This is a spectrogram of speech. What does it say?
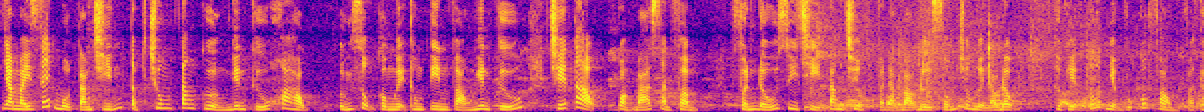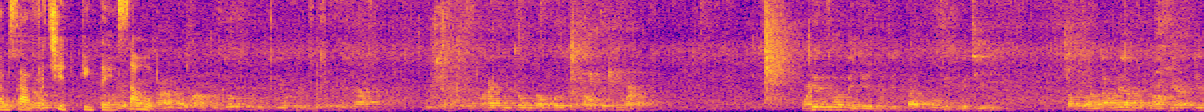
nhà máy Z189 tập trung tăng cường nghiên cứu khoa học, ứng dụng công nghệ thông tin vào nghiên cứu, chế tạo, quảng bá sản phẩm, phấn đấu duy trì tăng trưởng và đảm bảo đời sống cho người lao động, thực hiện tốt nhiệm vụ quốc phòng và tham gia phát triển kinh tế xã hội. Ngoài do tình hình dịch bệnh COVID-19, tập đoàn Đăng Lem hoàn thiện tiến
